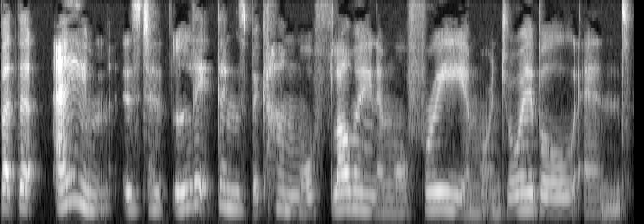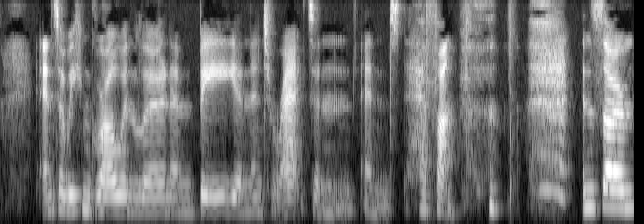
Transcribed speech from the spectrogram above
But the aim is to let things become more flowing and more free and more enjoyable and and so we can grow and learn and be and interact and and have fun. and so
